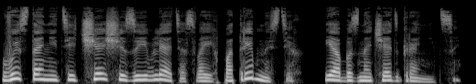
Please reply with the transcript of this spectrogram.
Вы станете чаще заявлять о своих потребностях и обозначать границы.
